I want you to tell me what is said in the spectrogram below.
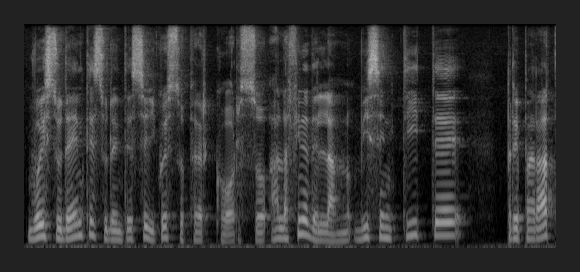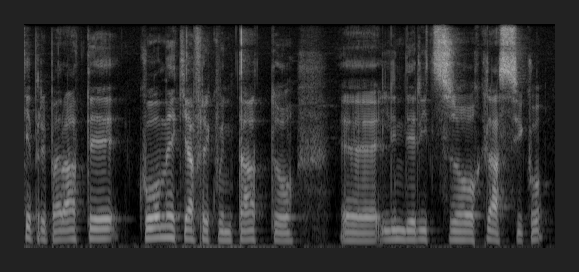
Voi studenti e studentesse di questo percorso, alla fine dell'anno vi sentite preparati e preparate come chi ha frequentato eh, l'indirizzo classico?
